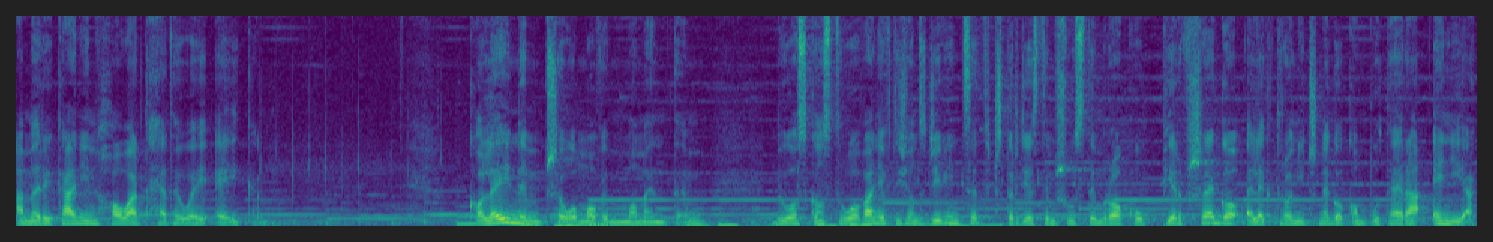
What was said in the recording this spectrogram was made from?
Amerykanin Howard Hathaway Aiken. Kolejnym przełomowym momentem było skonstruowanie w 1946 roku pierwszego elektronicznego komputera ENIAC.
